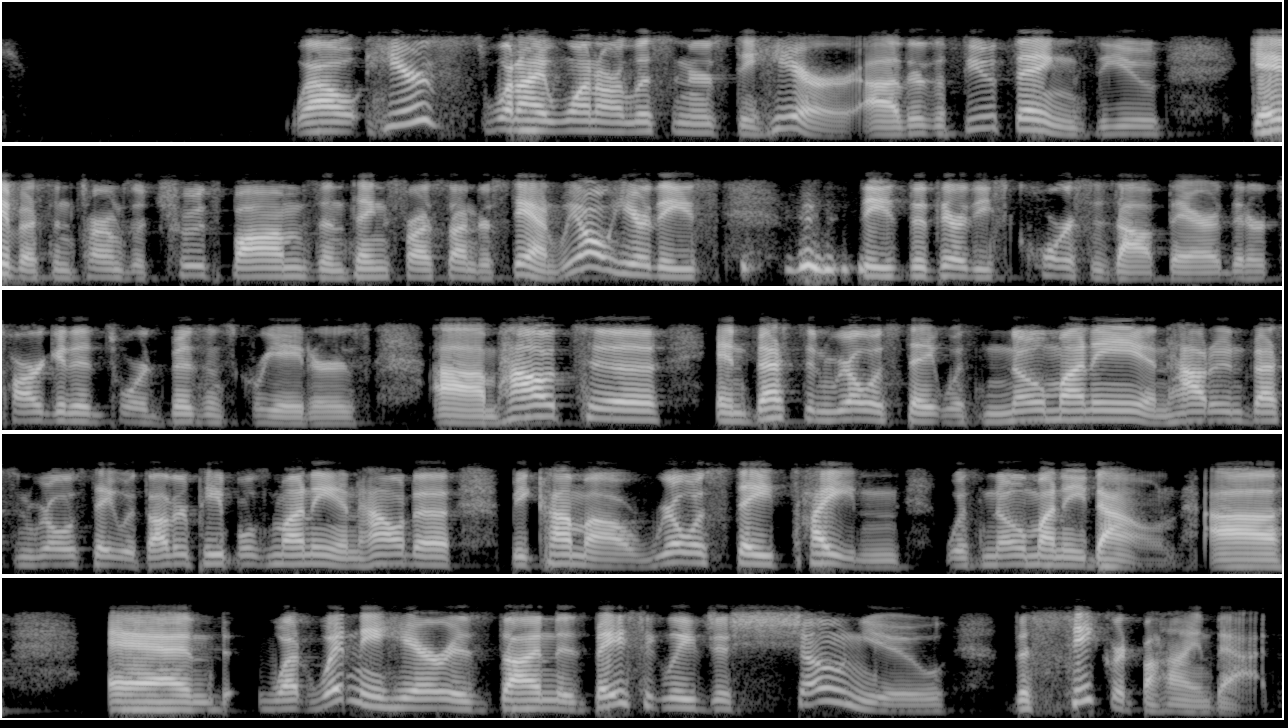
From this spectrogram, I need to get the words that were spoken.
Well, here's what I want our listeners to hear. Uh, there's a few things you gave us in terms of truth bombs and things for us to understand. We all hear these these that there are these courses out there that are targeted towards business creators, um, how to invest in real estate with no money, and how to invest in real estate with other people's money, and how to become a real estate titan with no money down. Uh, and what Whitney here has done is basically just shown you the secret behind that.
